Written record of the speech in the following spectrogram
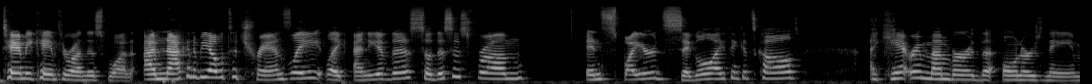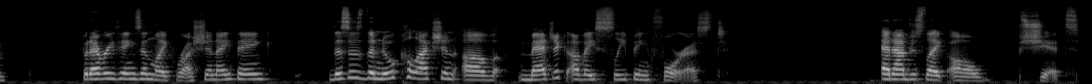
Tammy came through on this one. I'm not going to be able to translate like any of this. So this is from Inspired Sigil, I think it's called. I can't remember the owner's name, but everything's in like Russian, I think. This is the new collection of Magic of a Sleeping Forest. And I'm just like, oh shit.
